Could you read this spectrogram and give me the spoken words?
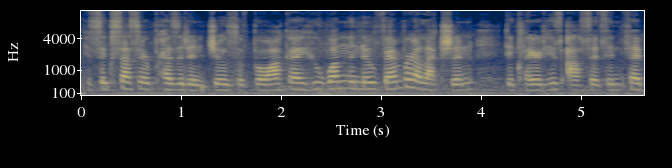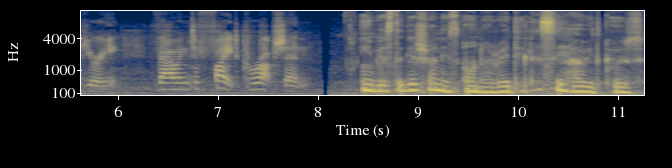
His successor, President Joseph Boakai, who won the November election, declared his assets in February, vowing to fight corruption. Investigation is on already. Let's see how it goes.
